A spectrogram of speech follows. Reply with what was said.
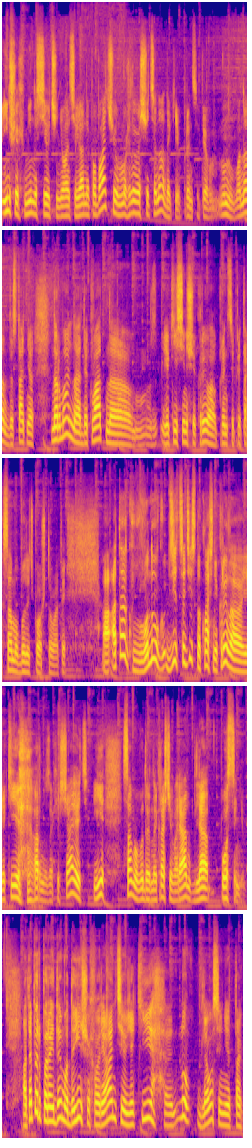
інших мінусів чи нюансів я не побачу. Можливо, що ціна такі, в принципі, ну, вона достатньо нормальна, адекватна. Якісь інші крила, в принципі, так само будуть коштувати. А, а так, воно це дійсно класні крила, які гарно захищають, і саме буде найкращий варіант для осені. А тепер перейдемо до інших варіантів, які е, ну, для осені так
